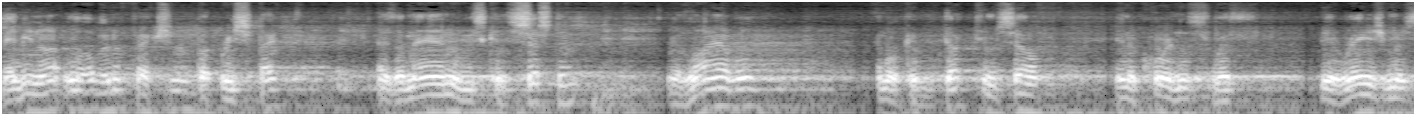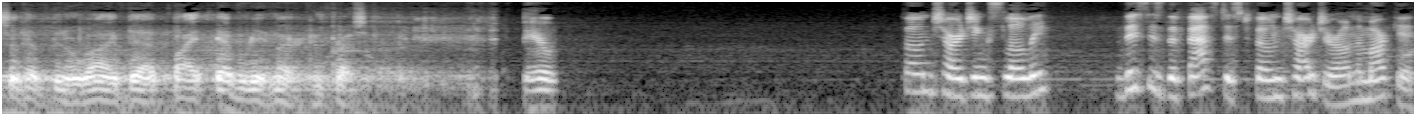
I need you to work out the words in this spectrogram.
maybe not love and affection, but respect, as a man who's consistent, reliable, and will conduct himself in accordance with the arrangements that have been arrived at by every American president. There. Phone charging slowly? This is the fastest phone charger on the market.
